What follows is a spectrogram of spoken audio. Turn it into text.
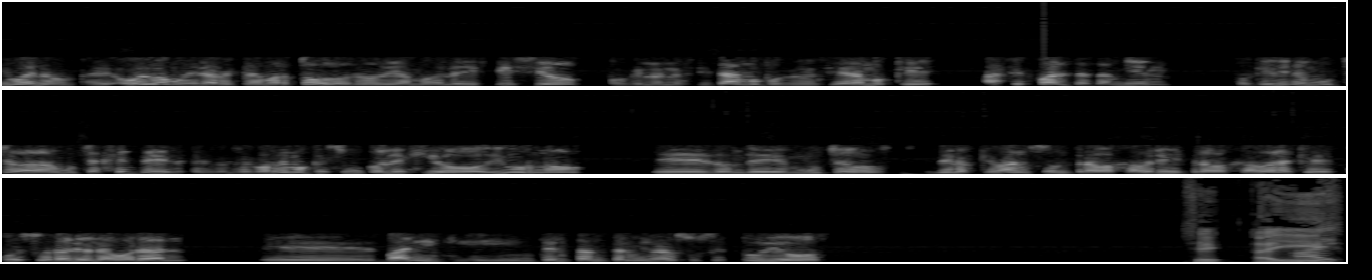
Y bueno, eh, hoy vamos a ir a reclamar todo, ¿no? Digamos, el edificio, porque lo necesitamos, porque consideramos que hace falta también, porque viene mucha mucha gente, recordemos que es un colegio diurno, donde muchos de los que van son trabajadores y trabajadoras que después de su horario laboral van e intentan terminar sus estudios Sí, ahí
